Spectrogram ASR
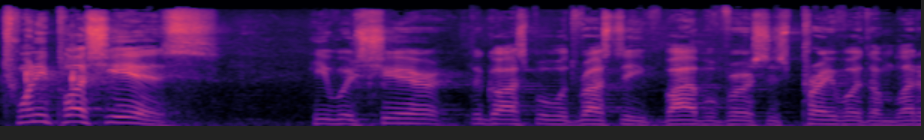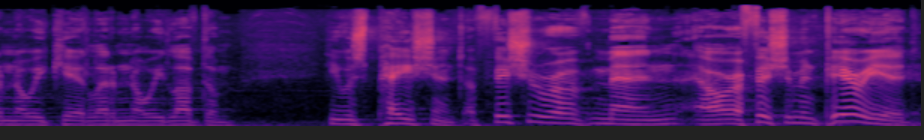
Twenty plus years he would share the gospel with Rusty, Bible verses, pray with him, let him know he cared, let him know he loved him. He was patient. A fisher of men, or a fisherman, period,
